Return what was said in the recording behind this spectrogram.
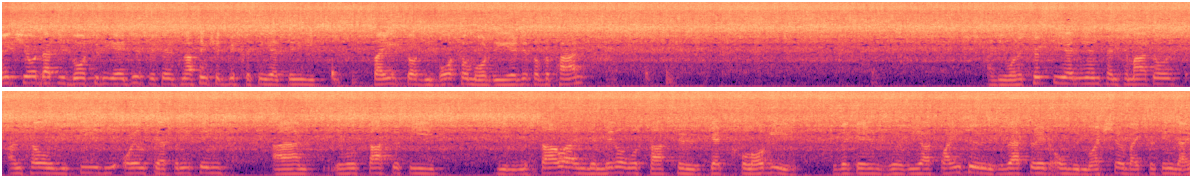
Make sure that you go to the edges because nothing should be sticking at the sides or the bottom or the edges of the pan. And you want to cook the onions and tomatoes until you see the oil separating and you will start to see the masala in the middle will start to get cloggy because uh, we are trying to evaporate all the moisture by cooking down.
